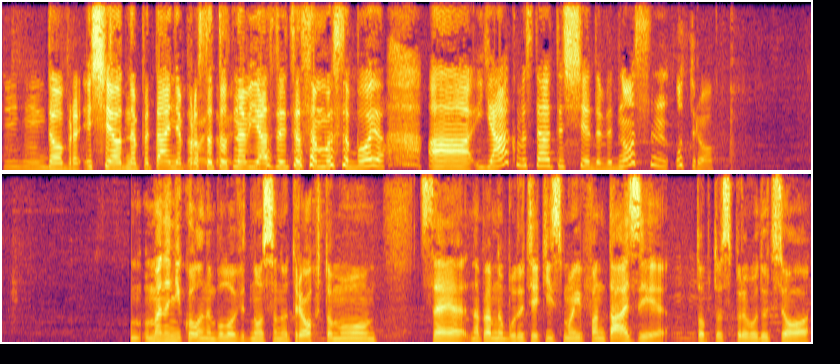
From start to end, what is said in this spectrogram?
Мгм, Добре, і ще одне питання, просто давай. тут нав'язується само собою. А як ви ставитесь ще до відносин у трьох? У мене ніколи не було відносину трьох, тому це напевно будуть якісь мої фантазії. Тобто з приводу цього,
